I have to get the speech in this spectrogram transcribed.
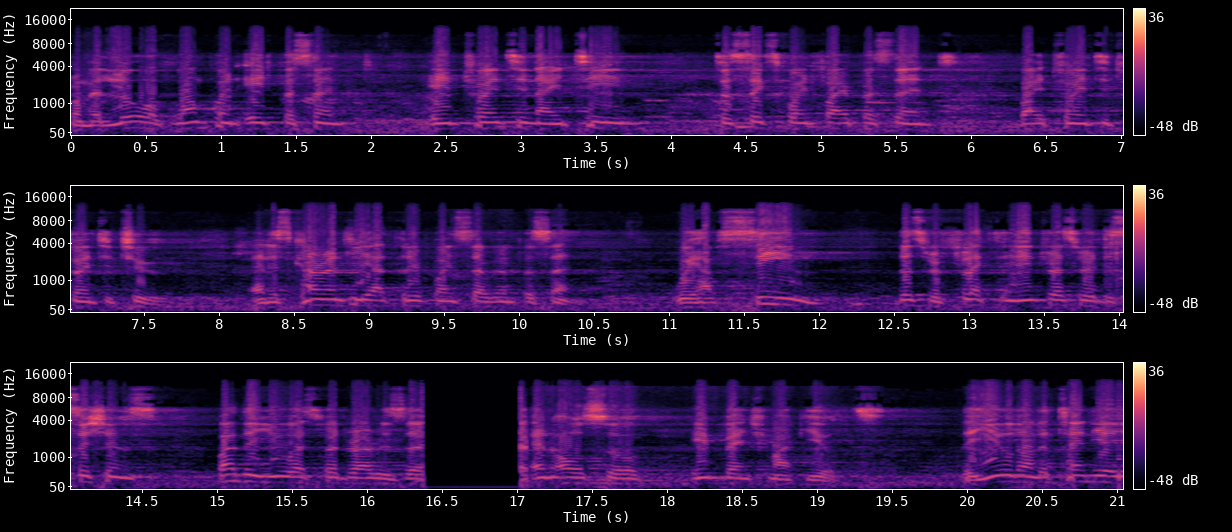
from a low of 1.8% in 2019 to 6.5% by 2022 and is currently at 3.7%. We have seen this reflect in interest rate decisions by the U.S. Federal Reserve and also in benchmark yields. The yield on the 10-year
